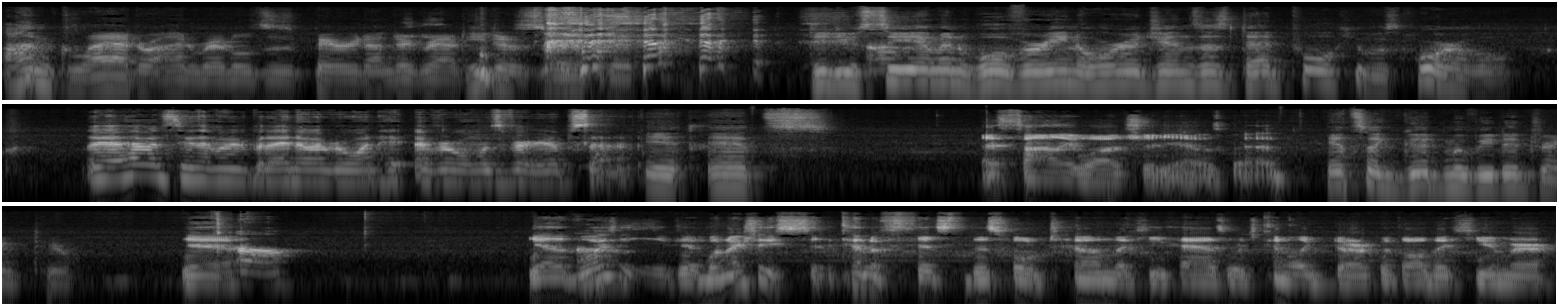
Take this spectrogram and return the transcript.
I'm glad Ryan Reynolds is buried underground. He deserves it. Did you see him in Wolverine Origins as Deadpool? He was horrible. Like, I haven't seen that movie, but I know everyone everyone was very upset. It it's I finally watched it. Yeah, it was bad. it's a good movie to drink to. Yeah, Oh, yeah. The voice is a good one. Actually, it kind of fits this whole tone that he has, where it's kind of like dark with all the humor.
